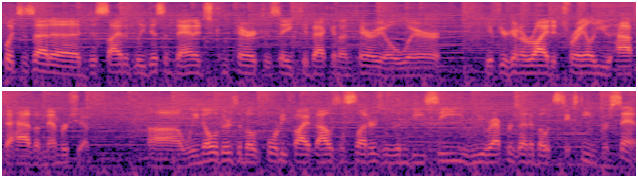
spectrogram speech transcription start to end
puts us at a decidedly disadvantage compared to, say, Quebec and Ontario, where if you're going to ride a trail, you have to have a membership. Uh, we know there's about 45,000 sledders within BC. We represent about 16%.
